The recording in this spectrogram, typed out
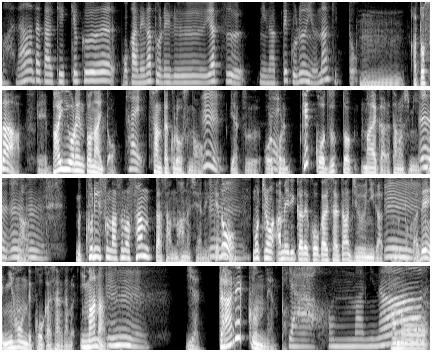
まあなだから結局お金が取れるやつになってくるんよなきっと。うーん。あとさ、えーバイオレントナイト。はい。サンタクロースのうん。やつ。俺はい。これ結構ずっと前から楽しみにしとってさ、うんうんうんクリスマスのサンタさんの話やねんけど、うんもちろんアメリカで公開されたのは12月とかで、日本で公開されたのが今なんですよ。うん。いや、誰来んねんと。い。やーほんまになその、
